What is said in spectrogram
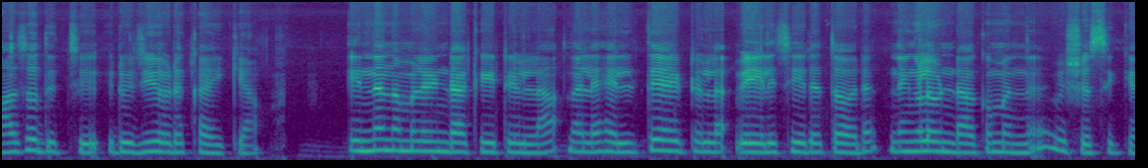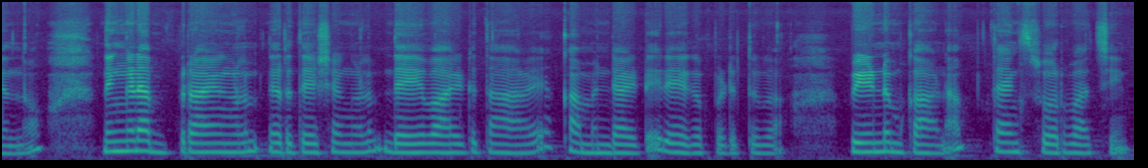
ആസ്വദിച്ച് രുചിയോടെ കഴിക്കാം. ഇന്ന് നമ്മൾ ഉണ്ടാക്കിയിട്ടുള്ള നല്ല ഹെൽത്തി ആയിട്ടുള്ള വേലിച്ചീര തോരൻ നിങ്ങൾ ഉണ്ടാക്കുമെന്ന് വിശ്വസിക്കുന്നു. നിങ്ങളുടെ അഭിപ്രായങ്ങളും നിർദ്ദേശങ്ങളും ദയവായിട്ട് താഴെ കമന്റായിട്ട് രേഖപ്പെടുത്തുക. വീണ്ടും കാണാം. താങ്ക്സ് ഫോർ വാച്ചിങ്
